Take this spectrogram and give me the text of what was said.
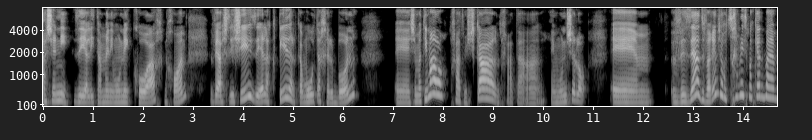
השני זה יהיה להתאמן אימוני כוח, נכון? והשלישי זה יהיה להקפיד על כמות החלבון שמתאימה לו, מבחינת משקל, מבחינת האמון שלו. אה, וזה הדברים שאנחנו צריכים להתמקד בהם.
